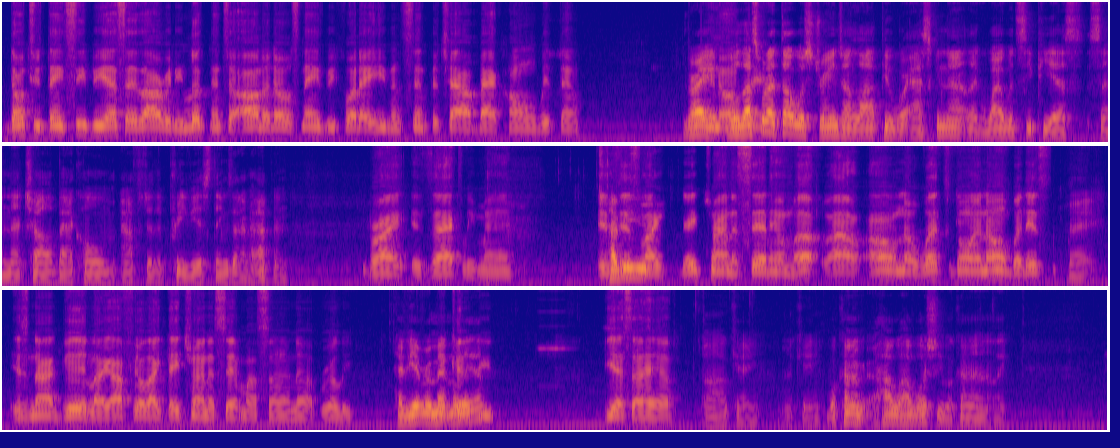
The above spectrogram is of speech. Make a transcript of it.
don't you think CPS has already looked into all of those things before they even sent the child back home with them? Right. You know well, what that's saying? what I thought was strange. And a lot of people were asking that. Like, why would CPS send that child back home after the previous things that have happened? Right. Exactly, man. It's have just you... like they trying to set him up. I, I don't know what's going on, but it's right. it's not good. Like I feel like they trying to set my son up. Really. Have you ever met Maleah? He... yes, I have. Oh, okay. Okay. What kind of how how was she? What kind of like?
